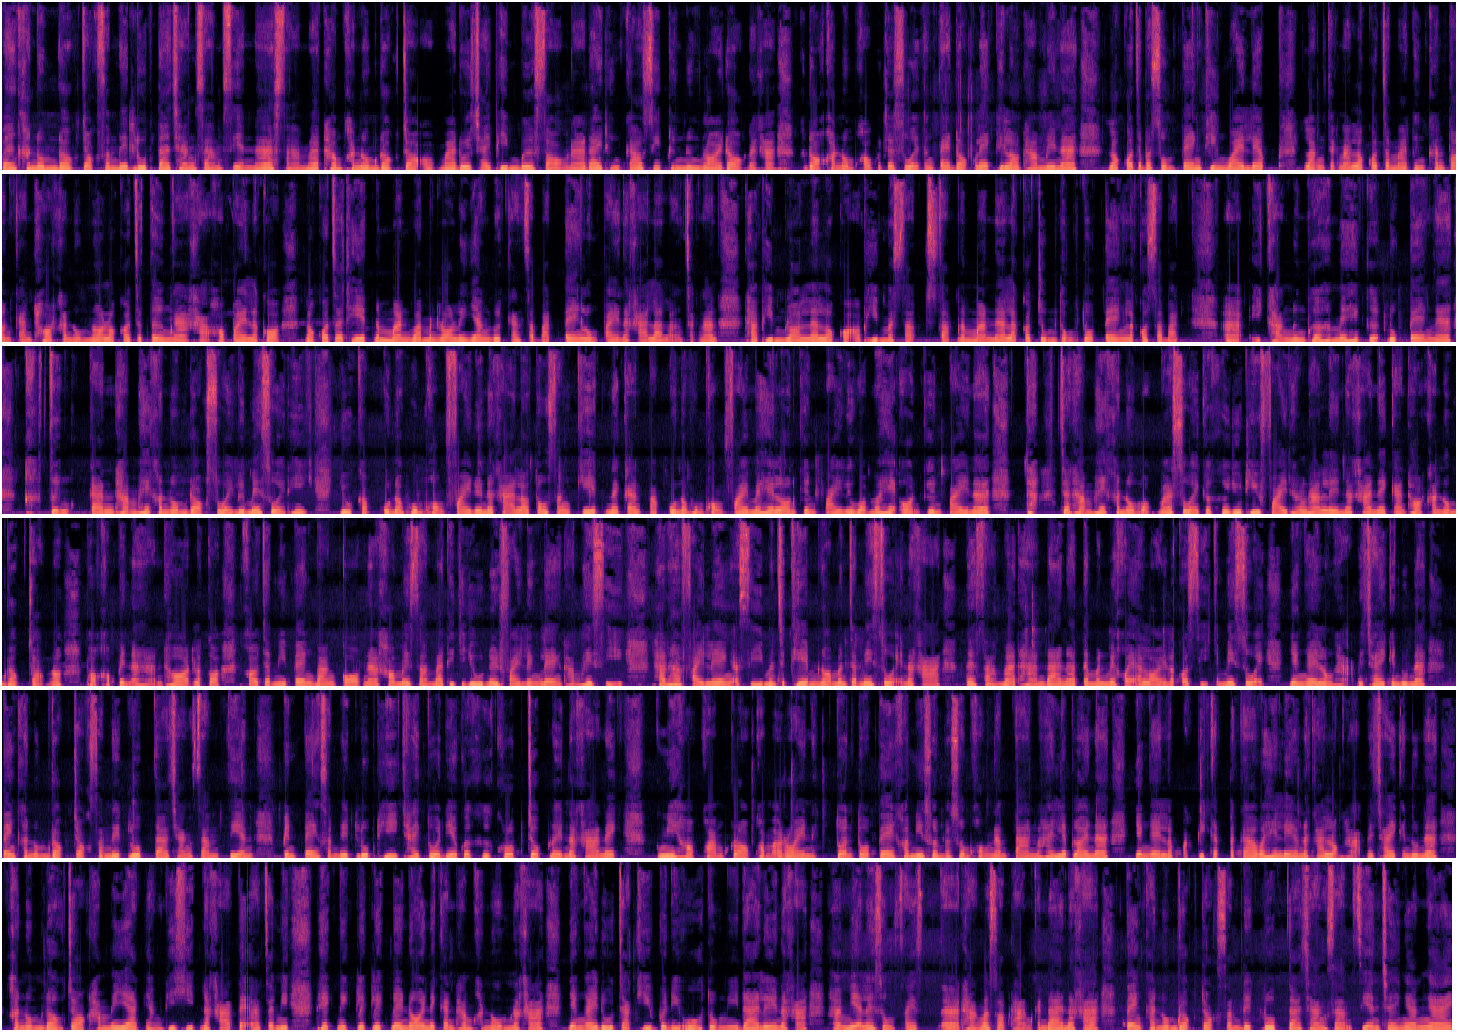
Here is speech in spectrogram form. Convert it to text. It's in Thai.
แป้งขนมดอกจอกสำเร็จรูปตาช้างสามเสียนนะ สามารถทำขนมดอกจอกออกมาโดยใช้พิมพ์เบอร์2นะ ได้ถึง 90ถึง100 ดอกนะคะ ดอกขนมเขาก็จะสวยตั้งแต่ดอกแรกที่เราทำเลยนะ เราก็จะผสมแป้งทิ้งไว้แล้ว หลังจากนั้นเราก็จะมาถึงขั้นตอนการทอดขนมเนาะเราก็จะเติมงาขาวเข้าไป แล้วก็เราก็จะเทสน้ำมันว่ามันร้อนหรือยังโดยการสะบัดแป้งลงไปนะคะ แล้วหลังจากนั้นถ้าพิมพ์ร้อนแล้วเราก็เอาพิมพ์มาซับซับน้ำมันนะ แล้วก็จุ่มตรงตัวแป้งแล้วก็สะบัดอ่าอีกครั้งหนึ่งเพื่อให้ไม่ให้เกิดลูกแป้งนะ ซึ่ง การทำให้ขนมดอกสวยหรือไม่สวยที่อยู่กับอุณหภูมิของไฟด้วยนะคะ เราต้องสังเกตในการปรับอุณหภูมิของไฟไม่ให้ร้อนเกินไป หรือว่าไม่ให้อ่อนเกินไปนะ จะจะทำให้ขนมออกมาสวยก็คืออยู่ที่ไฟทั้งนั้นเลยนะคะ ในการทอดขนมดอกจอกเนาะเพราะเขาเป็นอาหารทอด แล้วก็เขาจะมีแป้งบางกรอบนะเขาไม่สามารถที่จะอยู่ในไฟแรงๆทำให้สี ถ้าถ้าไฟแรงอะสีมันจะเข้มเนาะมันจะไม่สวยนะคะ แต่สามารถทานได้นะ แต่มันไม่ค่อยอร่อย แล้วก็สีจะไม่สวยยังไงลองหาไปใช้กันดูนะแป้งขนมดอกจอกสำเร็จรูปตาช้างสามเสียน เป็นแป้งสำเร็จรูปที่ใช้ตัวเดียวก็คือครบจบเลยนะคะ ในมีความกรอบความอร่อยส่วนตัวแป้งเขามีส่วนผสมของน้ำตาลมาให้เรียบร้อยนะ ยังไงเราปักพิกัดตะกร้าไว้ให้แล้วนะคะ ลองหาไปใช้กันดูนะ ขนมดอกจอกทำไม่ยากอย่างที่คิดนะคะ แต่อาจจะมีเทคนิคเล็ก ๆ น้อยๆในการทำขนมนะคะ ยังไงดูจากคลิปวิดีโอตรงนี้ได้เลยนะคะ หากมีอะไรสงสัยทักมาสอบถามกันได้นะคะ แป้งขนมดอกจอกสำเร็จรูปตาช้างสามเสียนใช้งานง่าย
